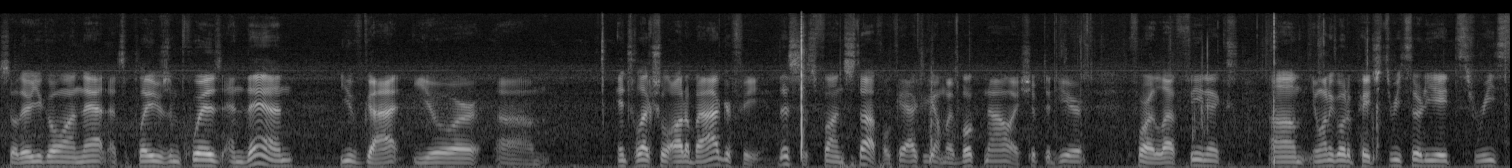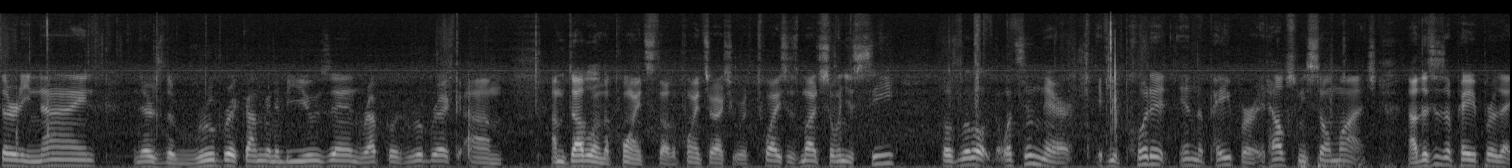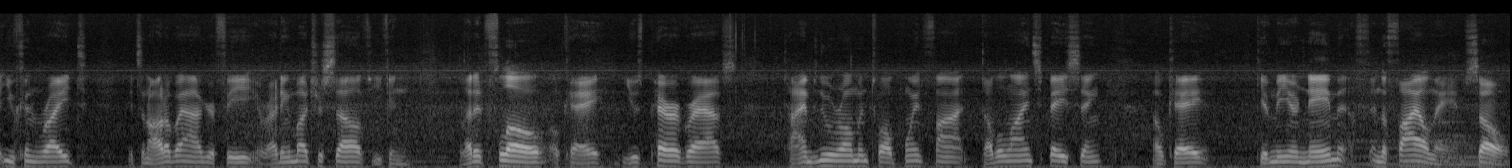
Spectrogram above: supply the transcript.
so there you go on that that's a plagiarism quiz and then you've got your um, intellectual autobiography. This is fun stuff. Okay, I actually got my book now. I shipped it here before I left Phoenix. Um, you want to go to page 338, 339. And there's the rubric I'm going to be using, Repko's rubric. Um, I'm doubling the points though. The points are actually worth twice as much. So when you see those little, what's in there, if you put it in the paper, it helps me so much. Now this is a paper that you can write. It's an autobiography. You're writing about yourself. You can let it flow, okay? Use paragraphs, Times New Roman, 12 point font, double line spacing, okay? Give me your name and the file name. So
